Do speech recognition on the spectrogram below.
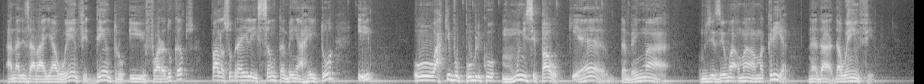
analisará aí a UENF dentro e fora do campus, fala sobre a eleição também a reitor e o Arquivo Público Municipal, que é também uma, vamos dizer, uma, uma, uma cria né, da, da UENF,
